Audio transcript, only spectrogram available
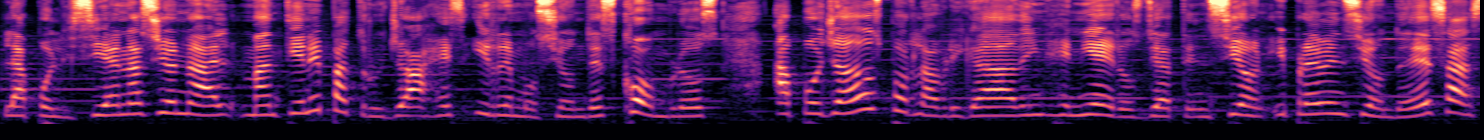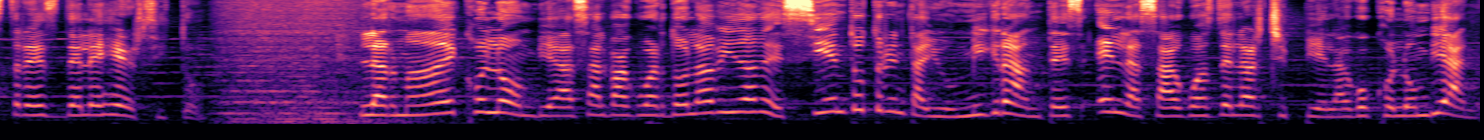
La Policía Nacional mantiene patrullajes y remoción de escombros apoyados por la Brigada de Ingenieros de Atención y Prevención de Desastres del Ejército. La Armada de Colombia salvaguardó la vida de 131 migrantes en las aguas del archipiélago colombiano,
